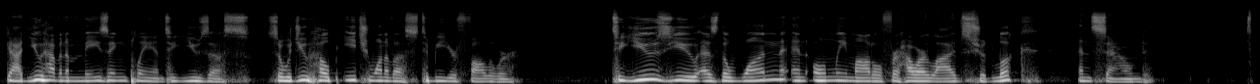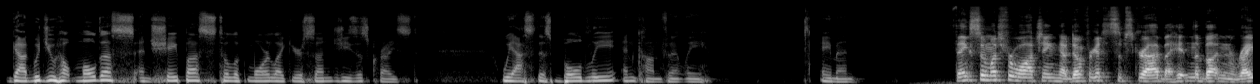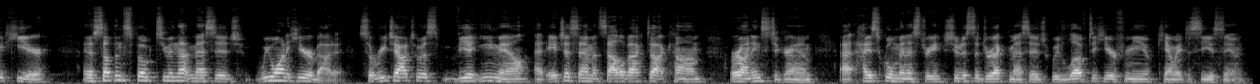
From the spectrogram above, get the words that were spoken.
God, you have an amazing plan to use us. So would you help each one of us to be your follower, to use you as the one and only model for how our lives should look and sound? God, would you help mold us and shape us to look more like your Son, Jesus Christ? We ask this boldly and confidently. Amen. Thanks so much for watching. Now, don't forget to subscribe by hitting the button right here. And if something spoke to you in that message, we want to hear about it. So reach out to us via email at hsm at saddleback.com or on Instagram at high school ministry. Shoot us a direct message. We'd love to hear from you. Can't wait to see you soon.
